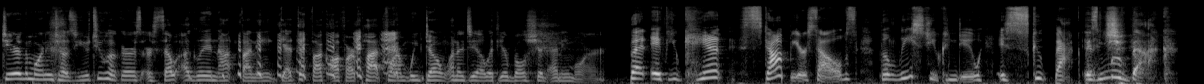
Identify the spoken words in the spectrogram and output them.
"Dear the Morning Toast, you two hookers are so ugly and not funny. Get the fuck off our platform. We don't want to deal with your bullshit anymore." But if you can't stop yourselves, the least you can do is scoop back, Is move back.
